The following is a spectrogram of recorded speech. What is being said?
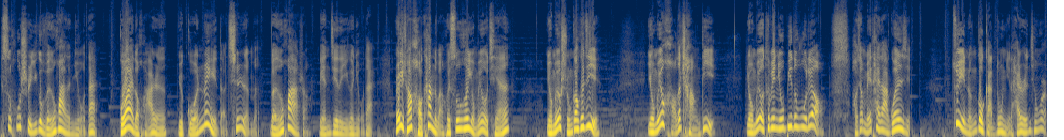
似乎是一个文化的纽带，国外的华人与国内的亲人们。文化上连接的一个纽带，而一场好看的晚会似乎和有没有钱、有没有使用高科技、有没有好的场地、有没有特别牛逼的物料，好像没太大关系。最能够感动你的还是人情味儿。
